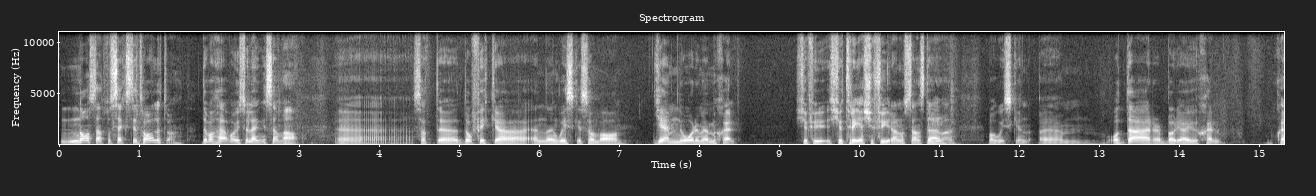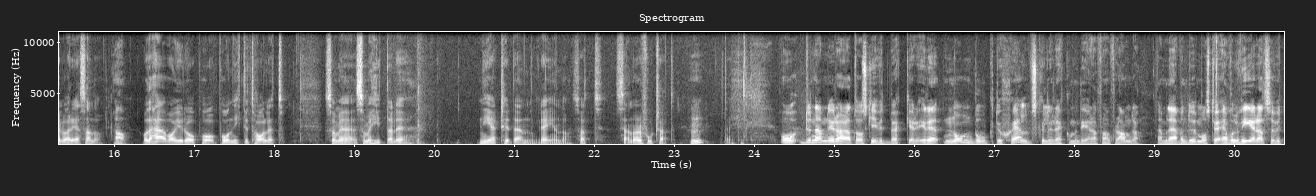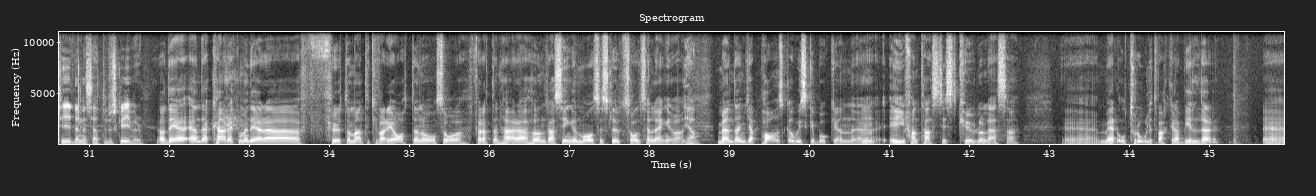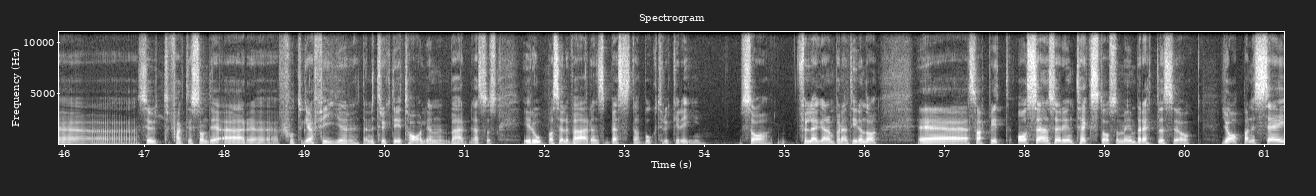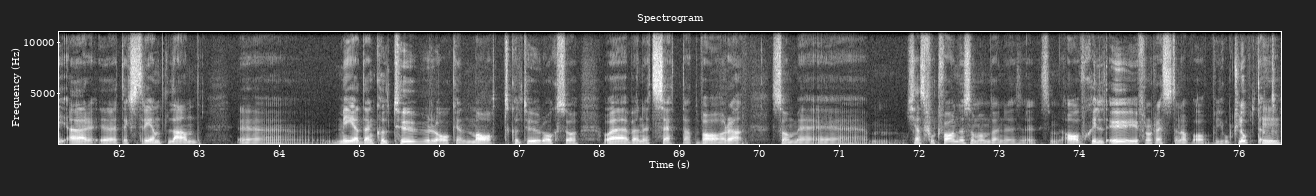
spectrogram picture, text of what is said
någonstans på 60-talet. Va? Det var här var ju så länge sedan. Va? Eh, så att, eh, då fick jag en, en whisky som var jämnårig med mig själv. 23-24 någonstans där va? Var whiskyn. Ehm, och där började ju själv, själva resan då. Ja. Och det här var ju då på, på 90-talet som jag, som jag hittade ner till den grejen då. Så att sen har det fortsatt. Mm. Och du nämnde ju det här att du har skrivit böcker. Är det någon bok du själv skulle rekommendera framför andra? Ja, men även du måste ju ha evolverats över tiden i sättet du skriver. Ja, det enda jag kan rekommendera förutom antikvariaten och så för att den här 100 single malts är slutsåld sedan länge. Va? Ja. Men den japanska whiskyboken eh, är ju fantastiskt kul att läsa. Eh, med otroligt vackra bilder. Eh, ser ut faktiskt som det är fotografier. Den är tryckt i Italien, värld, alltså Europas eller världens bästa boktryckeri. Sa förläggaren på den tiden då. Eh, svartvitt. Och sen så är det en text då som är en berättelse. Och Japan i sig är eh, ett extremt land eh, med en kultur och en matkultur också. Och även ett sätt att vara som eh, känns fortfarande som om den är som en avskild ö från resten av, av jordklotet.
